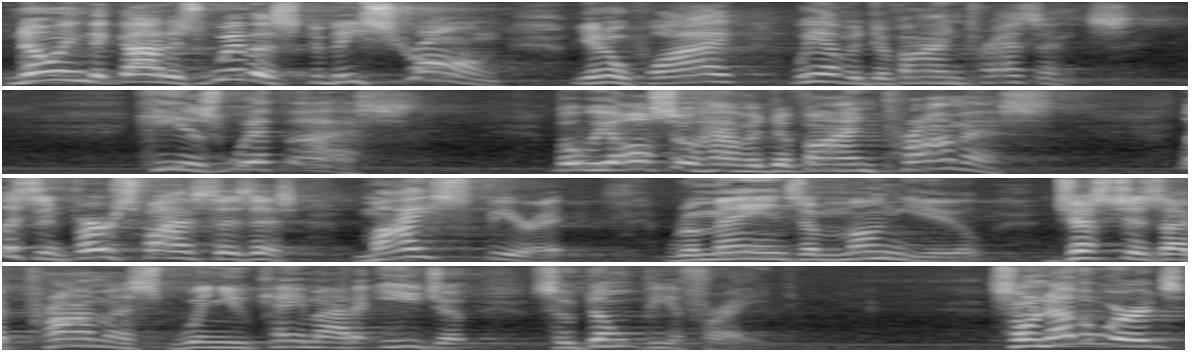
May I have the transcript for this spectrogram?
knowing that God is with us, to be strong. You know why? We have a divine presence. He is with us. But we also have a divine promise. Listen, verse 5 says this My spirit remains among you, just as I promised when you came out of Egypt, so don't be afraid. So, in other words,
